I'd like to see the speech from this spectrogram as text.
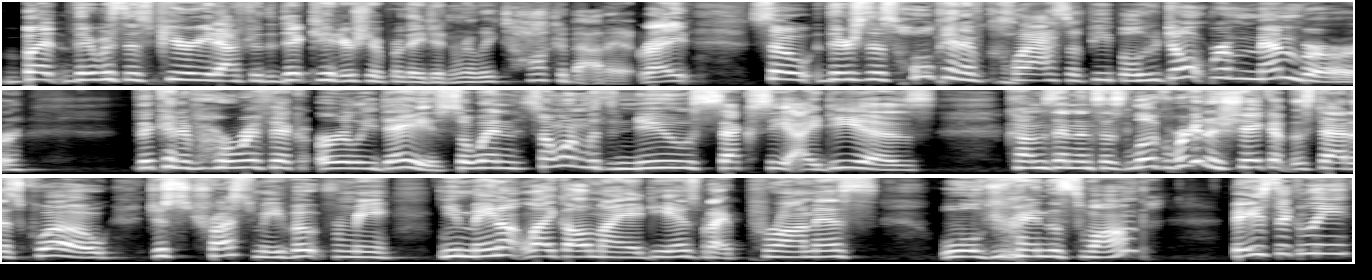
But there was this period after the dictatorship where they didn't really talk about it, right? So there's this whole kind of class of people who don't remember the kind of horrific early days. So when someone with new sexy ideas comes in and says, "Look, we're going to shake up the status quo. Just trust me, vote for me. You may not like all my ideas, but I promise we'll drain the swamp." Basically,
